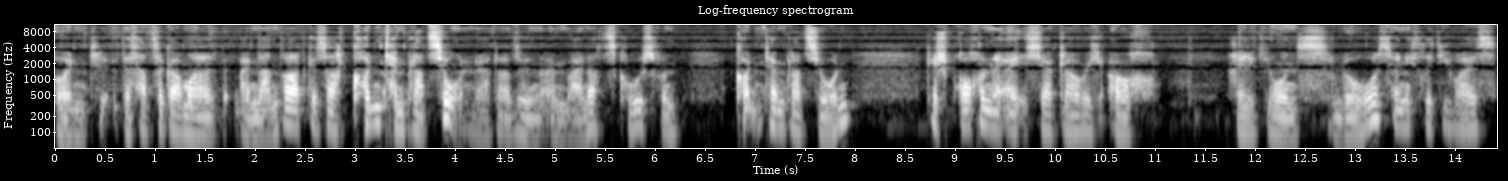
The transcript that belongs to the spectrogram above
und das hat sogar mal mein Landrat gesagt, Kontemplation. Er hat also in einem Weihnachtsgruß von Kontemplation gesprochen. Er ist ja, glaube ich, auch religionslos, wenn ich es richtig weiß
